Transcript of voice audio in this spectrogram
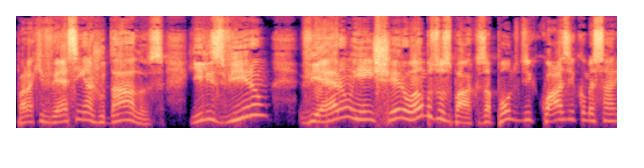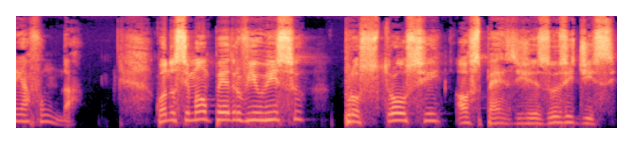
para que viessem ajudá-los. E eles viram, vieram e encheram ambos os barcos, a ponto de quase começarem a afundar. Quando Simão Pedro viu isso, prostrou-se aos pés de Jesus e disse:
